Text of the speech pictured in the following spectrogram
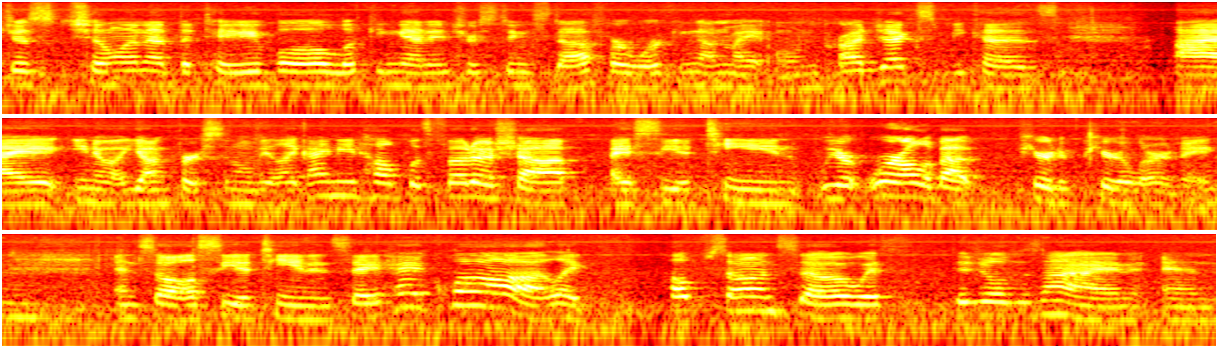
just chilling at the table, looking at interesting stuff or working on my own projects because I, you know, a young person will be like, I need help with Photoshop. I see a teen. We're, we're all about peer to peer learning. Mm. And so I'll see a teen and say, hey, Qua, like, help so and so with digital design. And,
